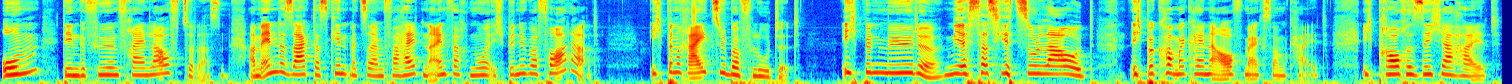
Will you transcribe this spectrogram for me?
um den Gefühlen freien Lauf zu lassen. Am Ende sagt das Kind mit seinem Verhalten einfach nur, ich bin überfordert. Ich bin reizüberflutet. Ich bin müde. Mir ist das jetzt so laut. Ich bekomme keine Aufmerksamkeit. Ich brauche Sicherheit.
